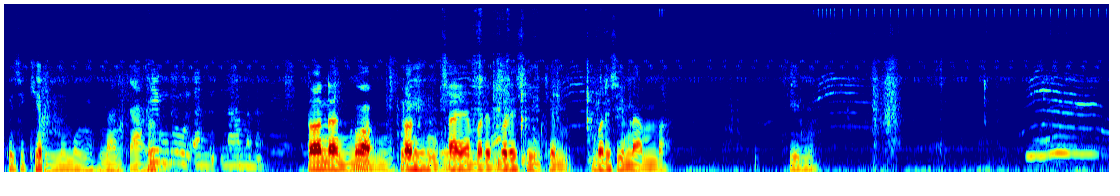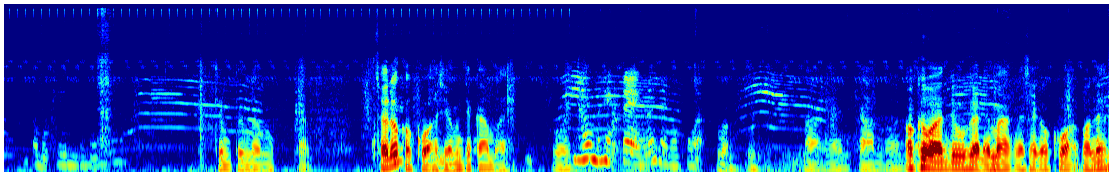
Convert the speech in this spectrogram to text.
คือสิเข็มนี่มึงนานจาง ชิมดูอันน้ำมันน่ะตอนนั้นก็ตอนพอดี ใช่บ่ได้บ่ได้ชิมเค็มบ่ได้ชิมน้ำบ่ชิมก็บอกเค็มไปเลยเค็มเติมน้ำกันใส่ลูกก็กลัวใช่มันจะกล้ามไว้เฮ้ยมันแห้งแตกแล้วใส่กระปุกบ่มาแล้วจานร้อนเอาคือว่าดูเพื่อนไอ้หมากแล้วใช้ก็ขัวก่อนเล่น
